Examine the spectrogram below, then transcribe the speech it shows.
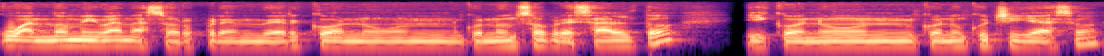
cuándo me iban a sorprender con un, con un sobresalto y con un, con un cuchillazo.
